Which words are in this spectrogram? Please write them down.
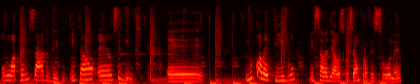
o aprendizado dele. Então é o seguinte, é, no coletivo, em sala de aula, se você é um professor, né?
